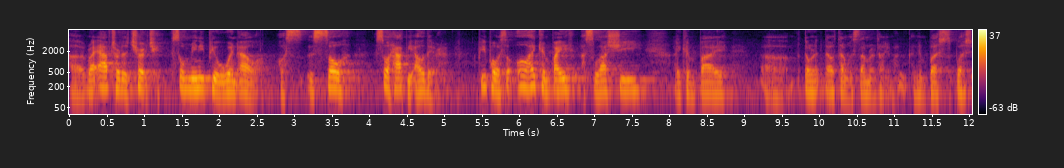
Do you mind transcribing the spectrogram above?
uh, right after the church, so many people went out, was so so happy out there. People said, "Oh, I can buy a slushy, I can buy." Uh, during that time was summertime. I can buy splash,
